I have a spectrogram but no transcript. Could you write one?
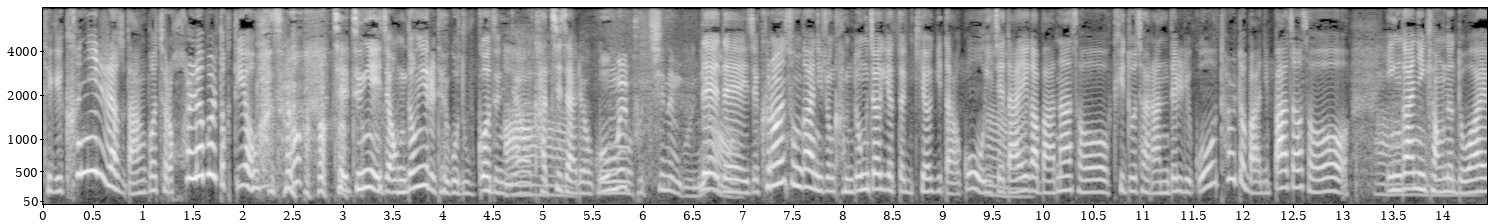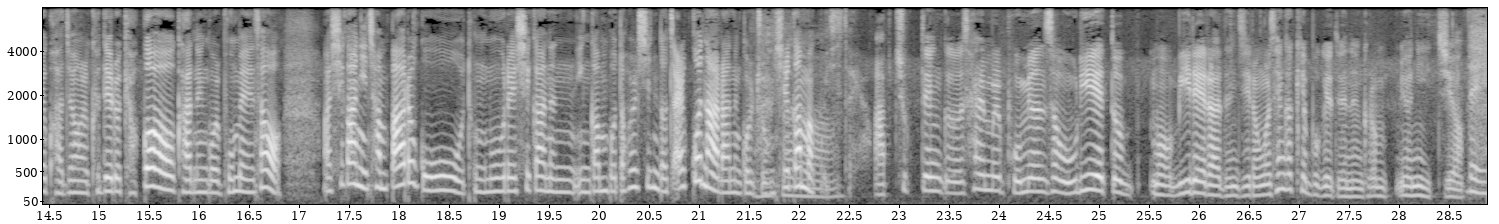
되게 큰 일이라도 난 것처럼 헐레벌떡 뛰어와서 제 등에 이제 엉덩이를 대고 눕거든요. 아, 같이 자려고. 몸을 붙이는군요. 네네. 이제 그런 순간이 좀 감동적이었던 기억이 나고 이제 아. 나이가 많아서 귀도 잘 안 들리고 털도 많이 빠져서 아. 인간이 겪는 노화의 과정을 그대로 겪어가는 걸 보면서 아, 시간이 참 빠르고 동물의 시간은 인간보다 훨씬 더 짧구나라는 걸 좀 실감하고 있어요. 압축된 그 삶을 보면서 우리의 또 뭐 미래라든지 이런 걸 생각해 보게 되는 그런 면이 있지요. 네.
